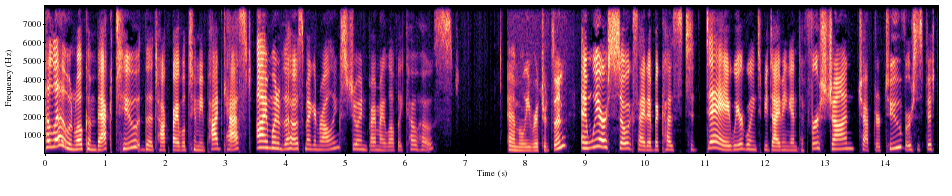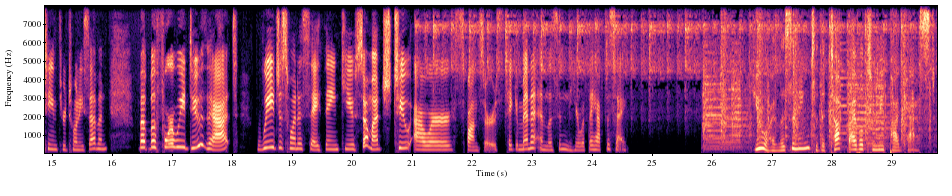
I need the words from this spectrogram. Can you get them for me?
Hello, and welcome back to the Talk Bible to Me podcast. I'm one of the hosts, Megan Rawlings, joined by my lovely co host, Emily Richardson. And we are so excited because today we are going to be diving into First John chapter 2 verses 15 through 27. But before we do that, we just want to say thank you so much to our sponsors. Take a minute and listen and hear what they have to say. You are listening to the Talk Bible to Me podcast.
